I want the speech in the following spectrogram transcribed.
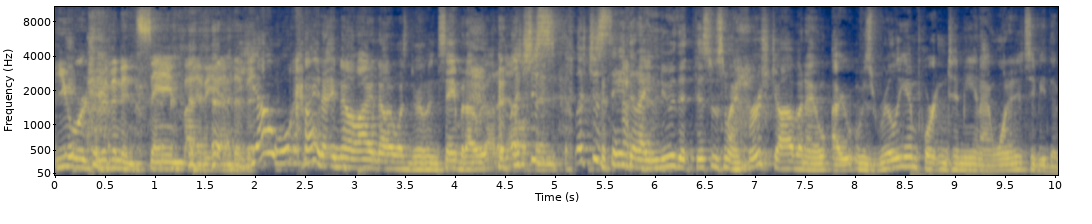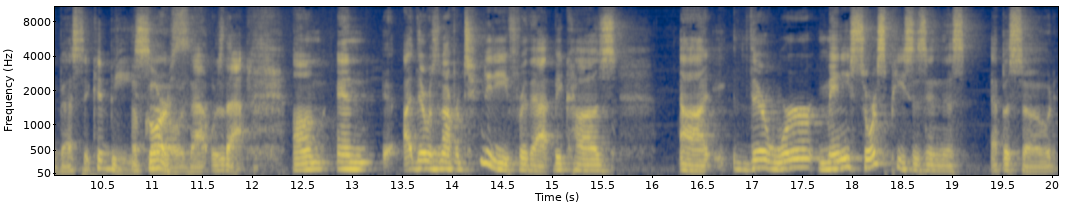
You were driven insane by the end of it. yeah, well, kind of. No, I know I wasn't really insane, but I, let's just let's just say that I knew that this was my first job, and I, I it was really important to me, and I wanted it to be the best it could be. Of course. that was that. Um, and uh, there was an opportunity for that because uh, there were many source pieces in this episode.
